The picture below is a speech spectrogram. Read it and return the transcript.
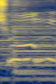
冲。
